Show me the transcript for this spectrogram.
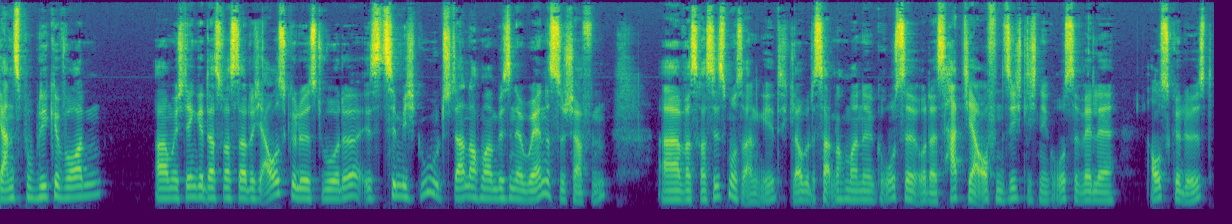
ganz publik geworden. Ähm, ich denke, das, was dadurch ausgelöst wurde, ist ziemlich gut, da noch mal ein bisschen Awareness zu schaffen, äh, was Rassismus angeht. Ich glaube, das hat noch mal eine große, oder es hat ja offensichtlich eine große Welle ausgelöst.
